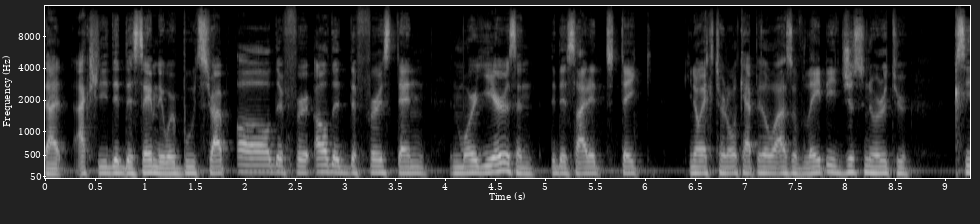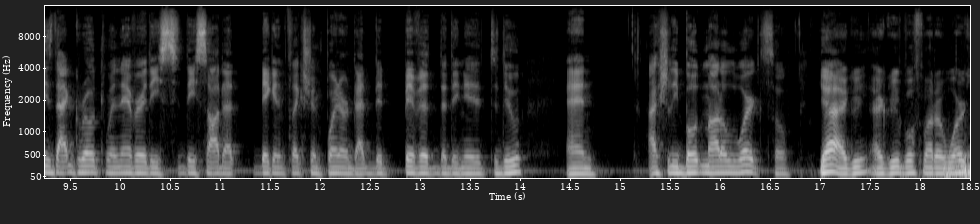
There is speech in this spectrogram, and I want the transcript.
that actually did the same. They were bootstrapped all the fir- all the, the first 10 and more years and they decided to take, you know, external capital as of lately just in order to seize that growth whenever they they saw that big inflection point or that big pivot that they needed to do, and actually both model worked. So Yeah, I agree. I agree. Both model work.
